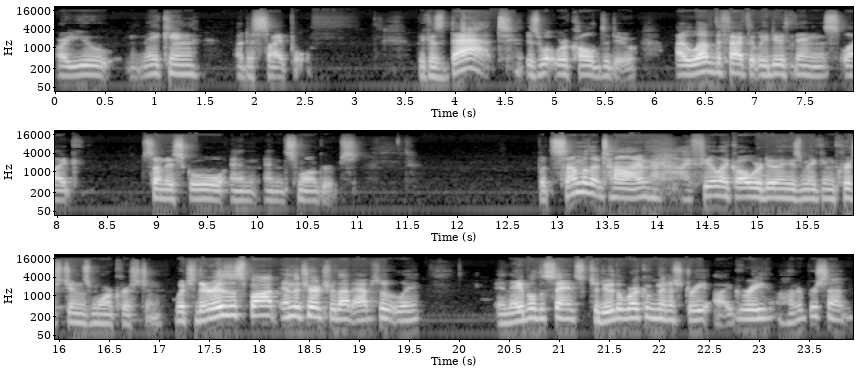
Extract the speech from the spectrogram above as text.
are you making a disciple? Because that is what we're called to do. I love the fact that we do things like Sunday school and, and small groups. But some of the time, I feel like all we're doing is making Christians more Christian, which there is a spot in the church for that, absolutely. Enable the saints to do the work of ministry. I agree 100%.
